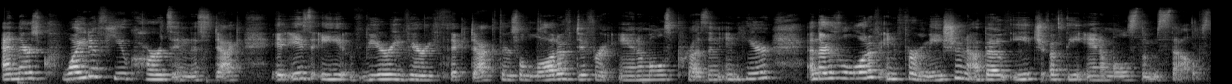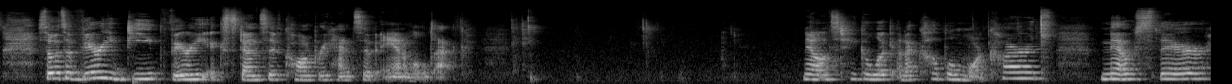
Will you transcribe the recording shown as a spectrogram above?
and there's quite a few cards in this deck. It is a very, very thick deck. There's a lot of different animals present in here, and there's a lot of information about each of the animals themselves. So it's a very deep, very extensive, comprehensive animal deck. Now let's take a look at a couple more cards. Mouse there,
